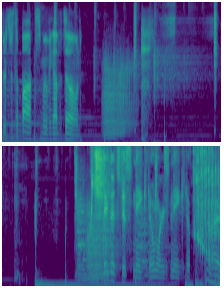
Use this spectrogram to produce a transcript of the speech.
There's just a box moving on its own. I think that's just Snake. Don't worry, Snake. Don't... Oh, hey.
